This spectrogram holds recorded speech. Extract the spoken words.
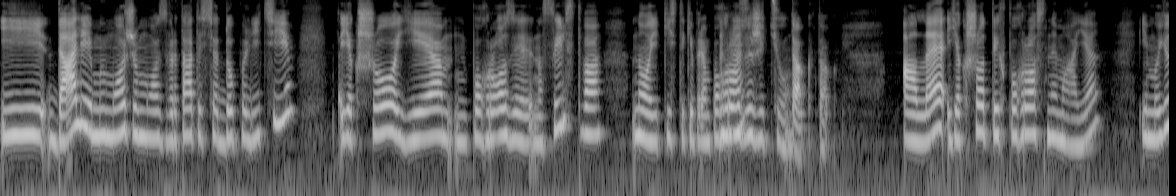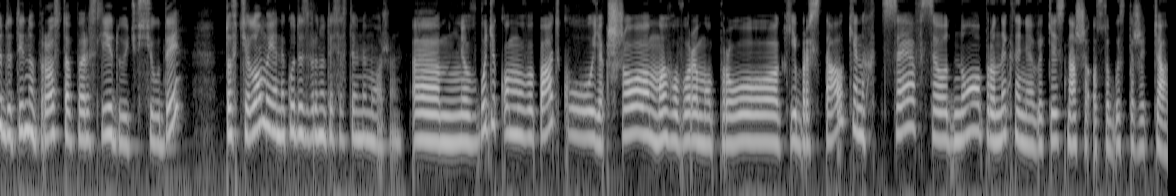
І далі ми можемо звертатися до поліції, якщо є погрози насильства, ну якісь такі прям погрози життю. Так, так. Але якщо тих погроз немає, і мою дитину просто переслідують всюди, то в цілому я нікуди звернутися з тим не можу. Ем, в будь-якому випадку, якщо ми говоримо про кіберсталкінг, це все одно проникнення в якесь наше особисте життя,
